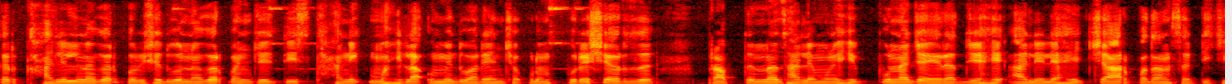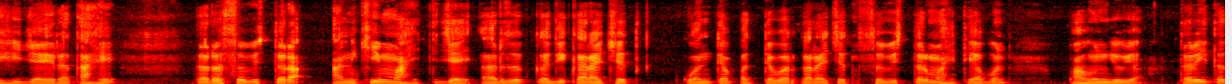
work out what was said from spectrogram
तर खालील नगर परिषद व नगरपंचायती स्थानिक महिला उमेदवार यांच्याकडून पुरेसे अर्ज प्राप्त न झाल्यामुळे ही पुन्हा जाहिरात जी आहे आलेली आहे. चार पदांसाठीची ही जाहिरात आहे. तर सविस्तर आणखी माहिती जी आहे अर्ज कधी करायचेत कोणत्या पत्त्यावर करायचेत सविस्तर माहिती आपण पाहून घेऊया. तर इथं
